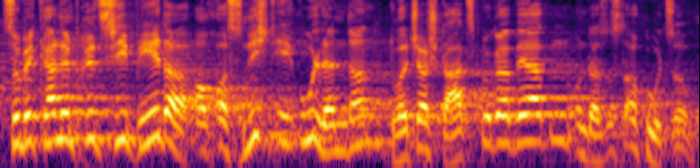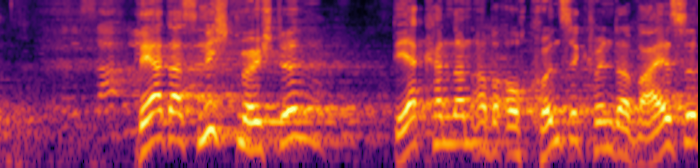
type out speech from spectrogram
Somit kann im Prinzip jeder, auch aus Nicht-EU-Ländern, deutscher Staatsbürger werden, und das ist auch gut so. Wer das nicht möchte, der kann dann aber auch konsequenterweise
